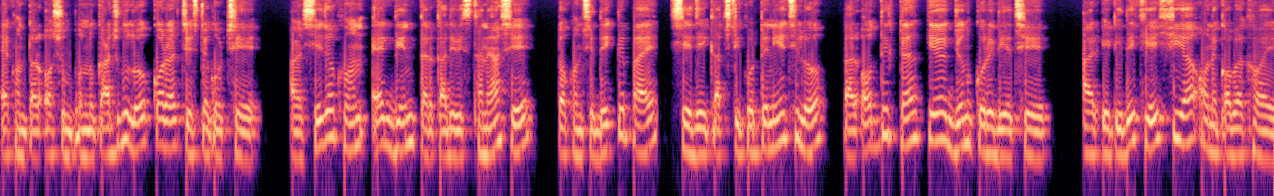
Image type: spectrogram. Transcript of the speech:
এখন তার অসম্পূর্ণ কাজগুলো করার চেষ্টা করছে। আর সে যখন একদিন তার কাজের স্থানে আসে, তখন সে দেখতে পায় সে যে কাজটি করতে নিয়েছিল, তার অর্ধেকটা কেউ একজন করে দিয়েছে। আর এটি দেখে শিয়া অনেক অবাক হয়।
